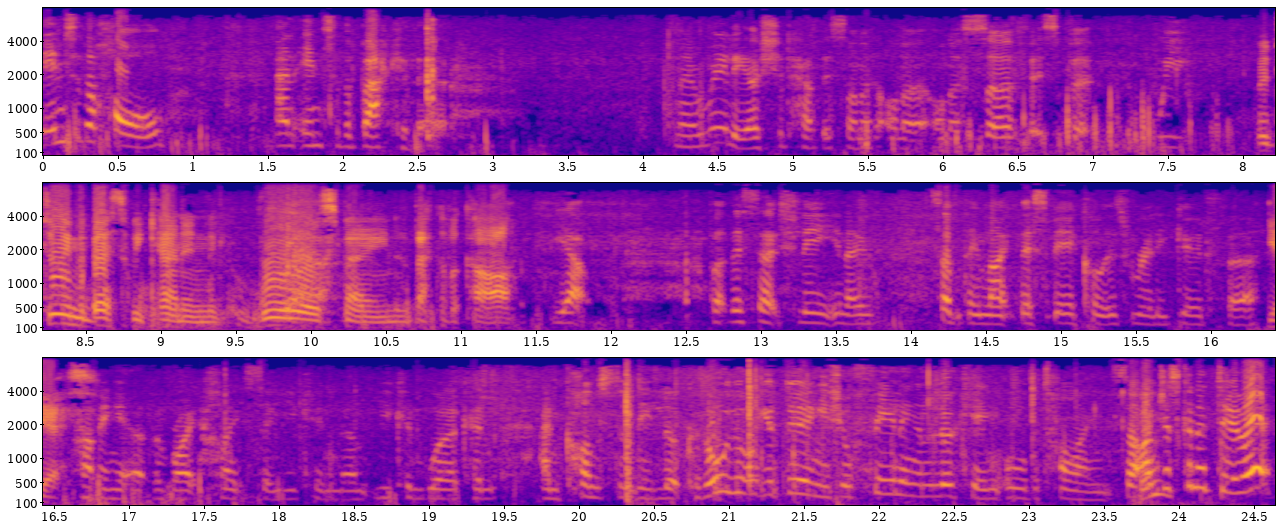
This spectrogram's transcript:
into the hole and into the back of it. Now really I should have this on a, on a, on a surface but we... We're doing the best we can in rural yeah. Spain in the back of a car. Yeah, but this actually, you know, something like this vehicle is really good for yes. having it at the right height so you can um, you can work and and constantly look because all you're, you're, doing is you're feeling and looking all the time. So i'm just going to do it.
